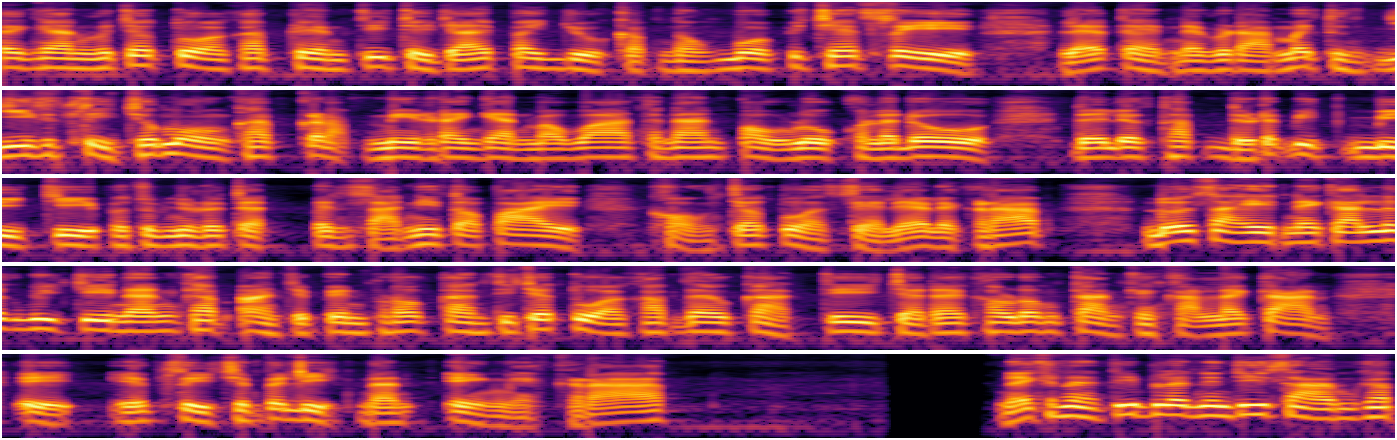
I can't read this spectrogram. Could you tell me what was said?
รายงานว่าเจ้าตัวครับเตรียมที่จะย้ายไปอยู่กับหนองบัวพิเชษซีและแต่ในเวลาไม่ถึง 24 ชั่วโมงครับ กลับมีรายงานมาว่าทางด้านเปาโลคอนโดโด ได้เลือกทัพเดอะบิดบีจีปทุมยูไนเต็ดเป็นสถานีต่อไปของเจ้าตัวเสียแล้วเลยครับ โดยสาเหตุในการเลือกบีจีนั้นครับอาจจะเป็นเพราะการที่เจ้าตัวครับได้โอกาสที่จะได้เข้าร่วมการแข่งขันรายการ AFC แชมเปี้ยนลีกนั่นเองนะครับ ในขณะที่ประเด็นที่ 3 ครับ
